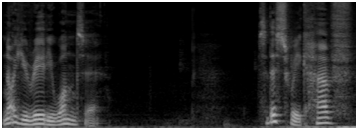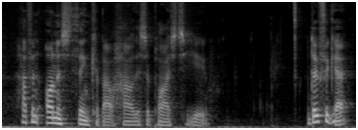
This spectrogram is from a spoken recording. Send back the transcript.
Not if you really want it. So this week, have have an honest think about how this applies to you. And don't forget,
